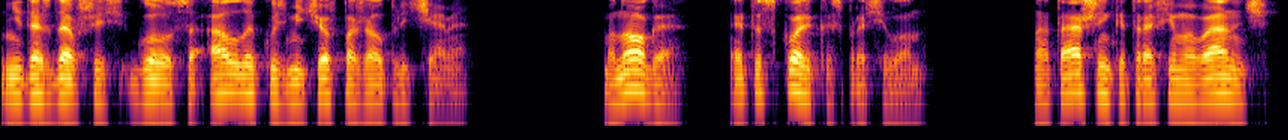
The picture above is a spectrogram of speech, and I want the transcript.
Не дождавшись голоса Аллы, Кузьмичев пожал плечами. Много, это сколько, спросил он. Наташенька, Трофим Иванович,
